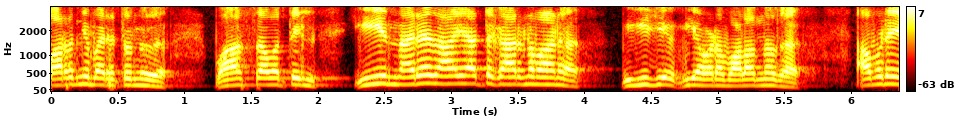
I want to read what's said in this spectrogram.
പറഞ്ഞു വരുത്തുന്നത് വാസ്തവത്തിൽ ഈ നരനായാട്ട് കാരണമാണ് ബി ജെ പി അവിടെ വളർന്നത്. അവിടെ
